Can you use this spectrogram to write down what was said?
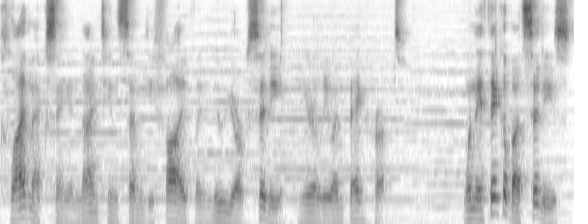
climaxing in 1975 when New York City nearly went bankrupt. When they think about cities,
